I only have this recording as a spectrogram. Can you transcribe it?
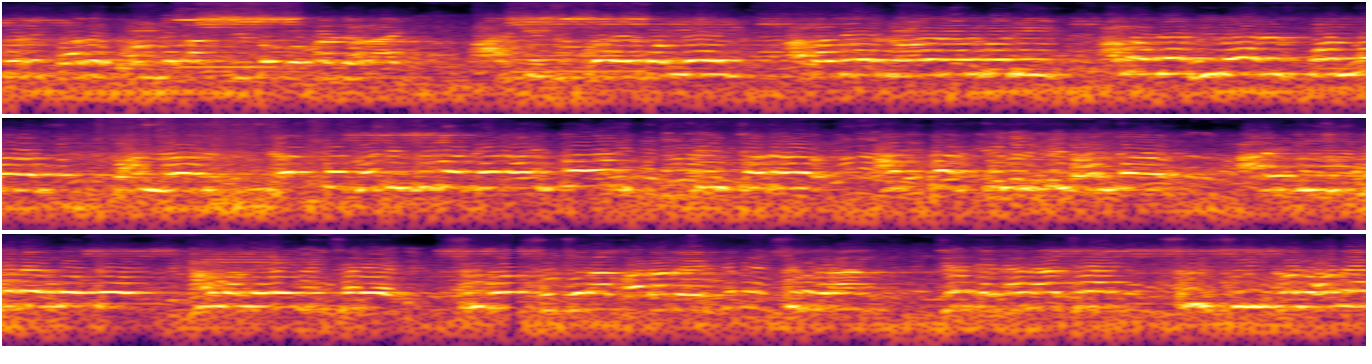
আন্তরিকভাবে ধন্যবাদ কৃতজ্ঞতা জানাই। আর কিছুক্ষণের মধ্যে আমাদের নয়নের মণি, আমাদের হৃদয়ের স্পন্দন ঘটাবে। সুতরাং যে যেখানে আছে, সুশৃঙ্খল ভাবে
